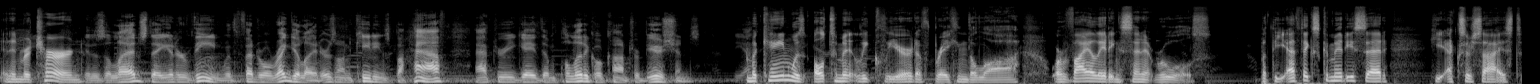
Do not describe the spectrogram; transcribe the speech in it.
And in return, it is alleged they intervened with federal regulators on Keating's behalf after he gave them political contributions. McCain was ultimately cleared of breaking the law or violating Senate rules. But the Ethics Committee said he exercised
